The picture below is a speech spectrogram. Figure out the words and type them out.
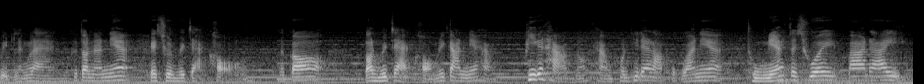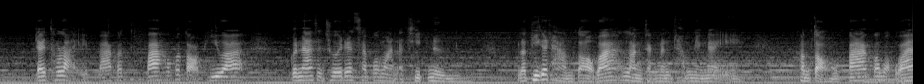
วิดแรงๆ คือตอนนั้นเนี่ยแกชวนไปแจกของ แล้วก็ตอนไปแจกของด้วยกันเนี่ยค่ะพี่ก็ถามเนาะถามคนที่ได้รับบอกว่าเนี่ยถุงเนี้ยจะช่วยป้าได้ ได้เท่าไหร่ป้าก็ป้าเขาก็ตอบพี่ว่าก็น่าจะช่วยได้สักประมาณอาทิตย์หนึ่งแล้วพี่ก็ถามต่อว่าหลังจากนั้นทำยังไงคำตอบของป้าก็บอกว่า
